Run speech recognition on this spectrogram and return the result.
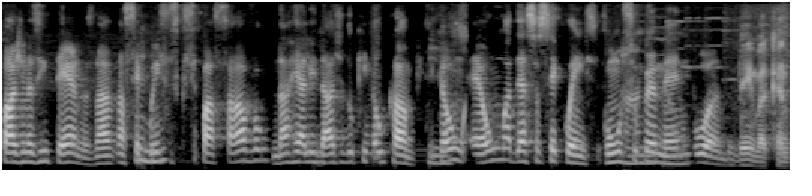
páginas internas, na, nas sequências uhum. que se passavam na realidade do Kingdom Come. Isso. Então, é uma dessas sequências, com o ah, Superman legal. voando. Bem bacana.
